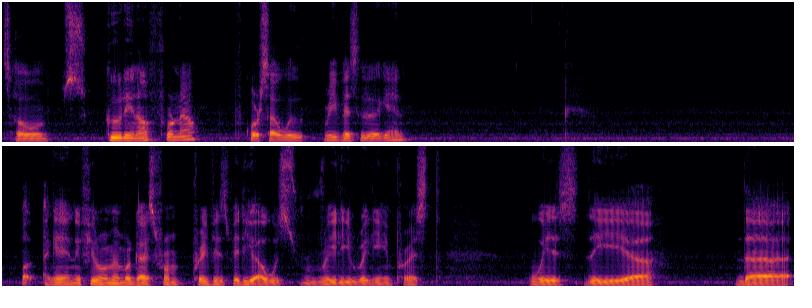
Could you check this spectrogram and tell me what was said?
So it's good enough for now. Of course I will revisit it again But again, if you remember guys from previous video, I was really, really impressed with the uh, the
